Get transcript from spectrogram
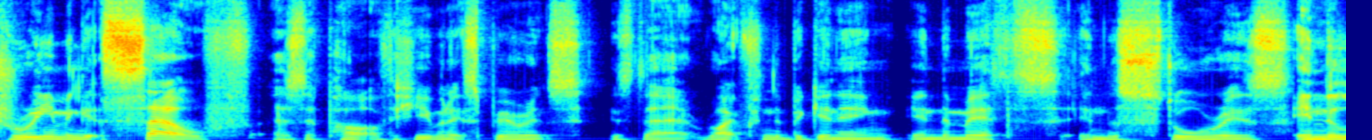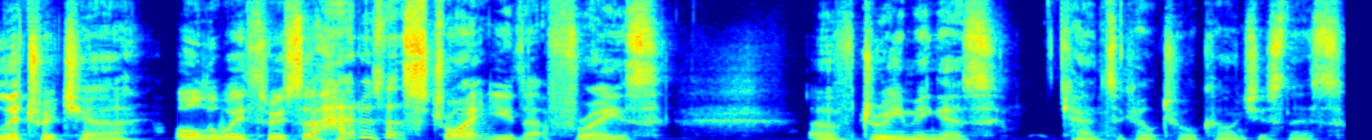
Dreaming itself, as a part of the human experience, is there right from the beginning in the myths, in the stories, in the literature, all the way through. So, how does that strike you, that phrase? of dreaming as countercultural consciousness.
